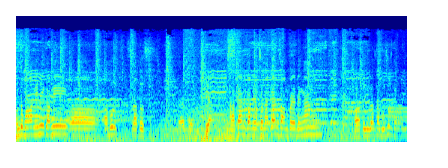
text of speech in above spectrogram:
Untuk malam ini kami eh, tabur 100. Satu. Ya, akan kami laksanakan sampai dengan eh, 17 Agustus karena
